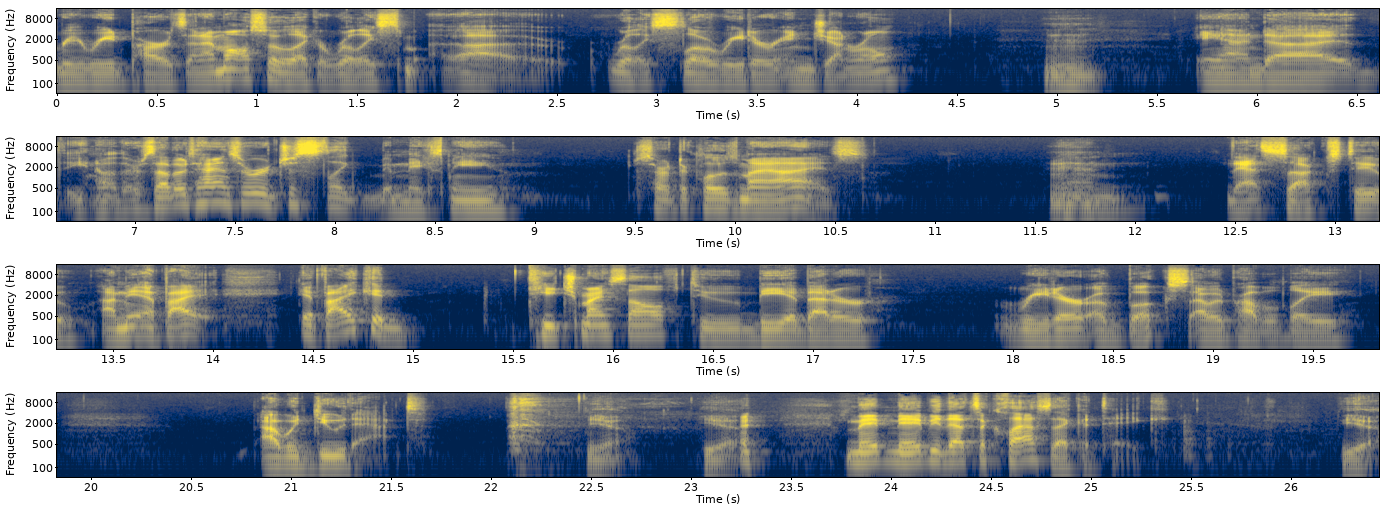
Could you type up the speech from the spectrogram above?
reread parts. And I'm also like a really sm- uh, really slow reader in general. And uh, you know, there's other times where it just like it makes me start to close my eyes, and that sucks too. I mean, if I if I could teach myself to be a better reader of books, I would probably, I would do that. Yeah. Yeah. Maybe, maybe that's a class I could take. Yeah.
